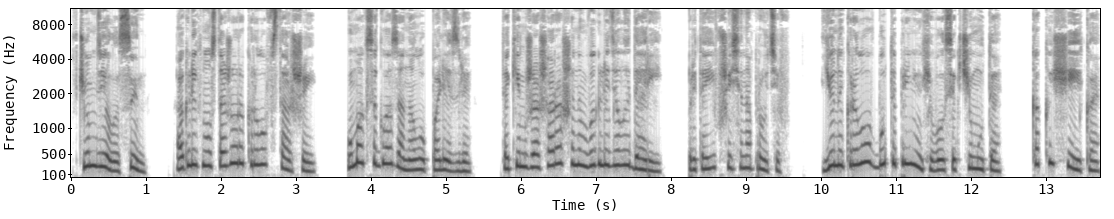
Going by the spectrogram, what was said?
«В чем дело, сын?» — окликнул стажера Крылов-старший. У Макса глаза на лоб полезли. Таким же ошарашенным выглядел и Дарий, притаившийся напротив. Юный Крылов будто принюхивался к чему-то, как ищейка.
